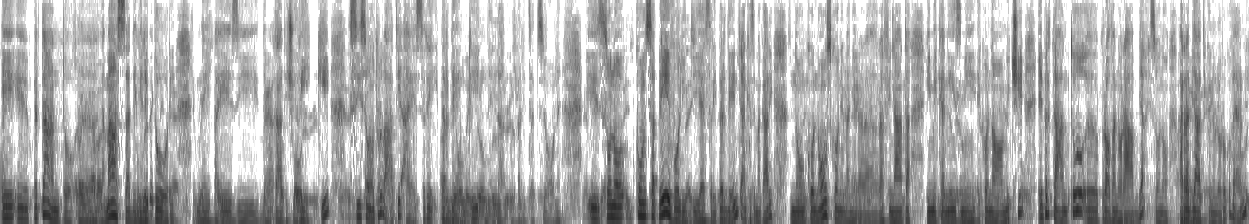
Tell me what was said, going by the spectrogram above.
e eh, pertanto eh, la massa degli elettori nei paesi democratici ricchi si sono trovati a essere i perdenti nella globalizzazione. E sono consapevoli di essere i perdenti anche se magari non conoscono in maniera raffinata i meccanismi economici e pertanto eh, provano rabbia e sono arrabbiati con i loro governi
